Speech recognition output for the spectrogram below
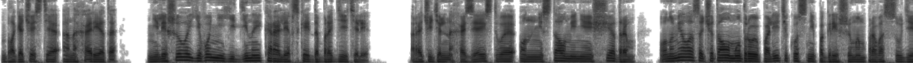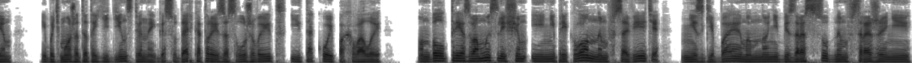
благочестие Анахарета — не лишило его ни единой королевской добродетели. Рачительно хозяйствуя, он не стал менее щедрым, он умело сочетал мудрую политику с непогрешимым правосудием, и, быть может, это единственный государь, который заслуживает и такой похвалы. Он был трезвомыслящим и непреклонным в совете, несгибаемым, но не безрассудным в сражении,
